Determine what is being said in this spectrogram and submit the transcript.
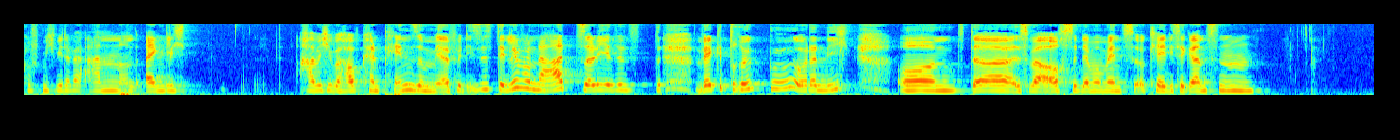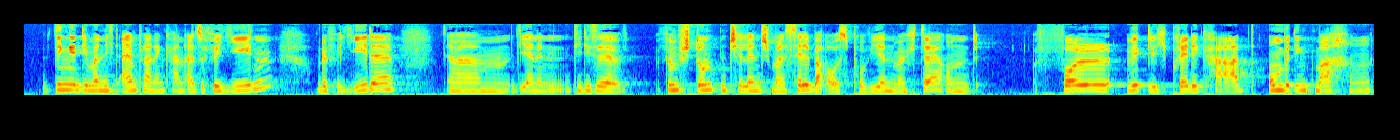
ruft mich wieder wer an und eigentlich habe ich überhaupt kein Pensum mehr für dieses Telefonat. Soll ich jetzt wegdrücken oder nicht? Und da, es war auch so der Moment so, okay, diese ganzen Dinge, die man nicht einplanen kann. Also für jeden oder für jede, ähm, die einen, die diese Fünf-Stunden-Challenge mal selber ausprobieren möchte und voll wirklich Prädikat unbedingt machen,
